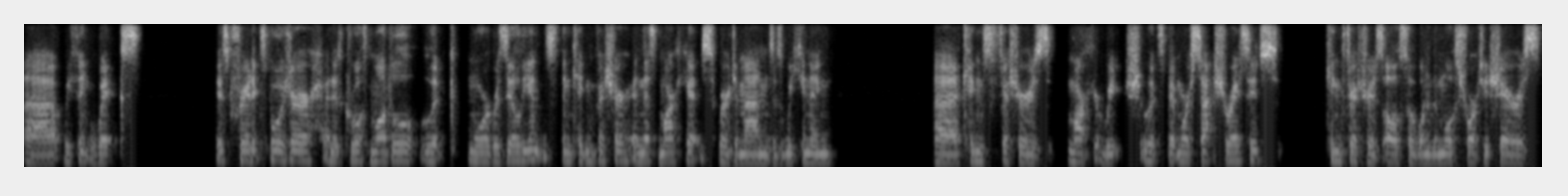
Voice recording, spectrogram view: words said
Uh, we think Wickes. Its trade exposure and its growth model look more resilient than Kingfisher in this market where demand is weakening uh, Kingfisher's market reach looks a bit more saturated. Kingfisher is also one of the most shorted shares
